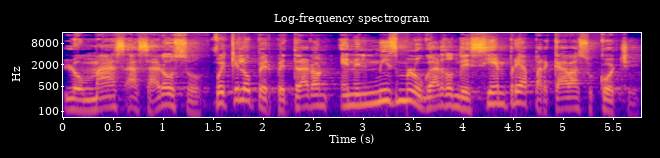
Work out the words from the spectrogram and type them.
Lo más azaroso fue que lo perpetraron en el mismo lugar donde siempre aparcaba su coche.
